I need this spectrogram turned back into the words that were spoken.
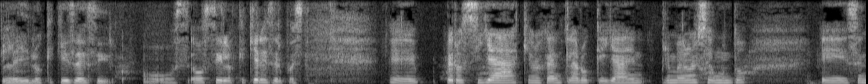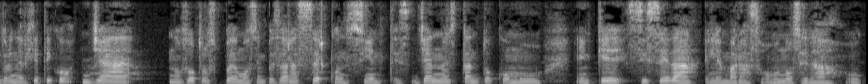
leí, lo que quise decir, o, o sí, lo que quiere decir, pues. Eh, pero sí ya quiero dejar en claro que ya en primero en el segundo eh, centro energético ya nosotros podemos empezar a ser conscientes. Ya no es tanto como en que si se da el embarazo o no se da, o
